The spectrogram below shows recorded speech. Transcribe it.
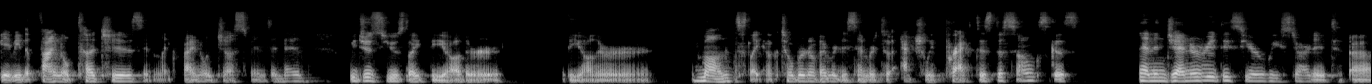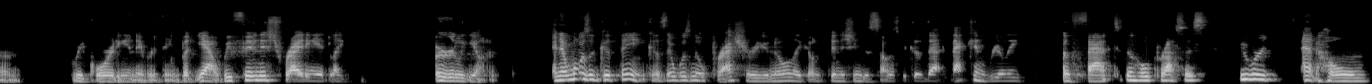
giving the final touches and like final adjustments and then we just used like the other the other months like October, November, December to actually practice the songs cuz then in January this year we started um recording and everything. But yeah we finished writing it like early on. And it was a good thing because there was no pressure you know like on finishing the songs because that that can really affect the whole process. We were at home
